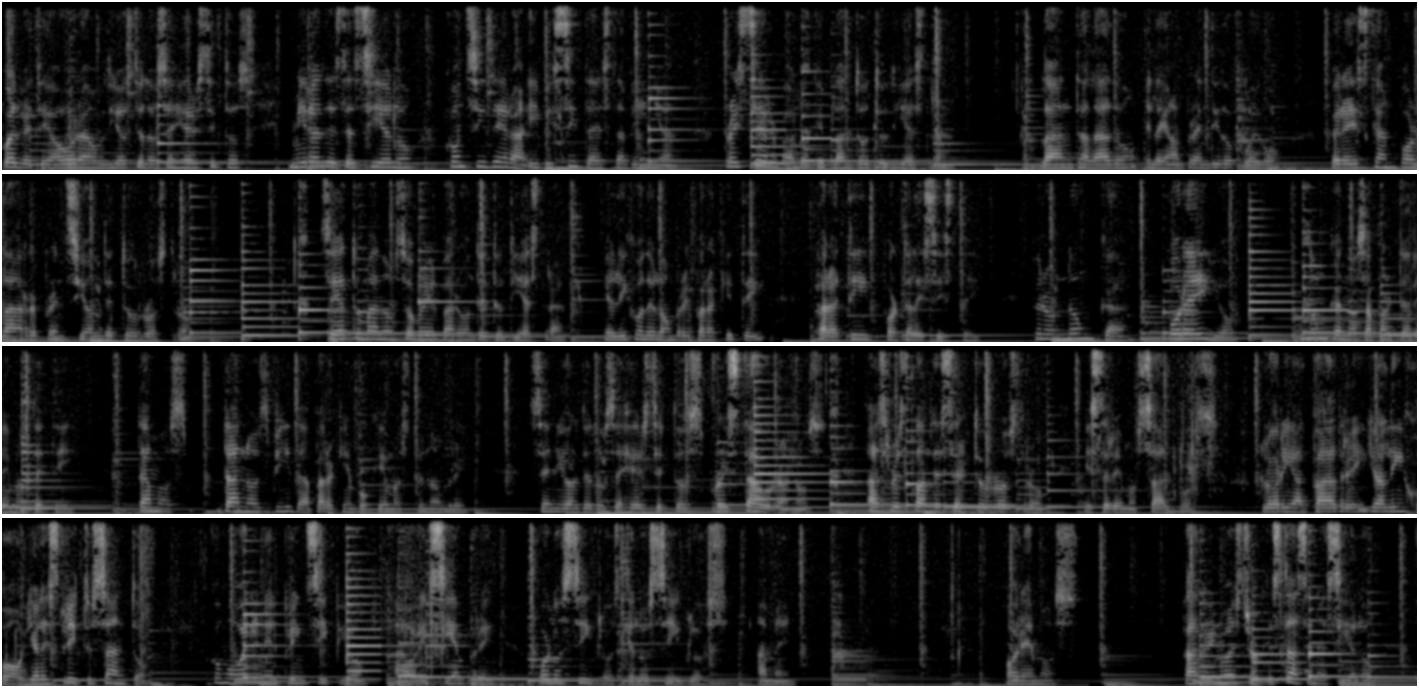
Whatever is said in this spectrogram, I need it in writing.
Vuélvete ahora, oh Dios de los ejércitos, mira desde el cielo, considera y visita esta viña, preserva lo que plantó tu diestra. La han talado y le han prendido fuego, perezcan por la reprensión de tu rostro. Sea tu mano sobre el varón de tu diestra, el Hijo del Hombre para que te, para ti fortaleciste, pero nunca por ello nunca nos apartaremos de ti. Damos, danos vida para que invoquemos tu nombre. Señor de los ejércitos, restauranos, haz resplandecer tu rostro y seremos salvos. Gloria al Padre y al Hijo y al Espíritu Santo, como era en el principio, ahora y siempre, por los siglos de los siglos. Amén. Oremos. Padre nuestro que estás en el cielo,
